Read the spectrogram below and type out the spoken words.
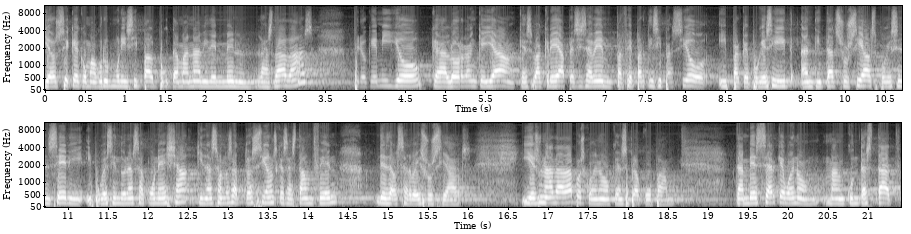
jo sé que com a grup municipal puc demanar, evidentment, les dades, però que millor que l'òrgan que hi ha, que es va crear precisament per fer participació i perquè poguessin entitats socials poguessin ser-hi i poguessin donar-se a conèixer quines són les actuacions que s'estan fent des dels serveis socials. I és una dada doncs, bueno, que ens preocupa. També és cert que bueno, m'han contestat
